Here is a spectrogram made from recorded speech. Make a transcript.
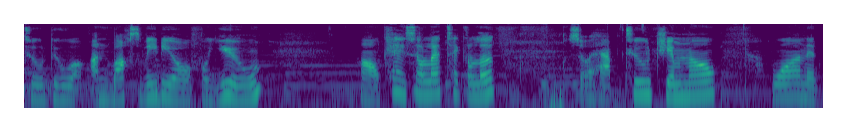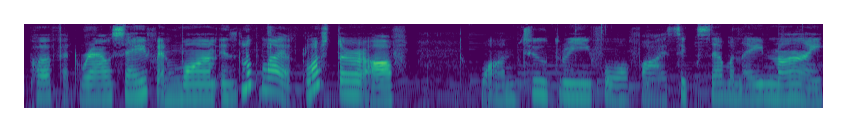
to do an unbox video for you okay so let's take a look. So I have two gymno one is perfect round safe and one is look like a cluster of one two three four five six seven eight nine.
